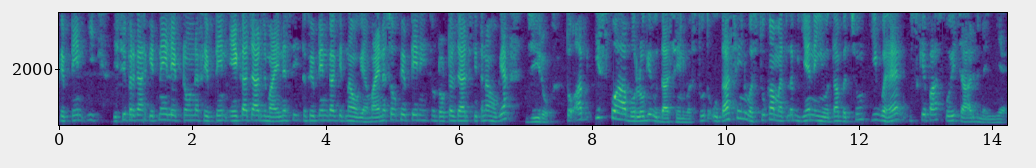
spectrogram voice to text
Fifteen e e। इसी प्रकार कितने इलेक्ट्रॉन है? फिफ्टीन ए का चार्ज माइनस ई तो फिफ्टीन का कितना हो गया? माइनस ऑफ़ फिफ्टीन ई तो टोटल चार्ज कितना हो गया? ज़ीरो तो अब इसको आप बोलोगे उदासीन वस्तु। तो उदासीन वस्तु का मतलब यह नहीं होता बच्चों कि वह उसके पास कोई चार्ज नहीं है,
